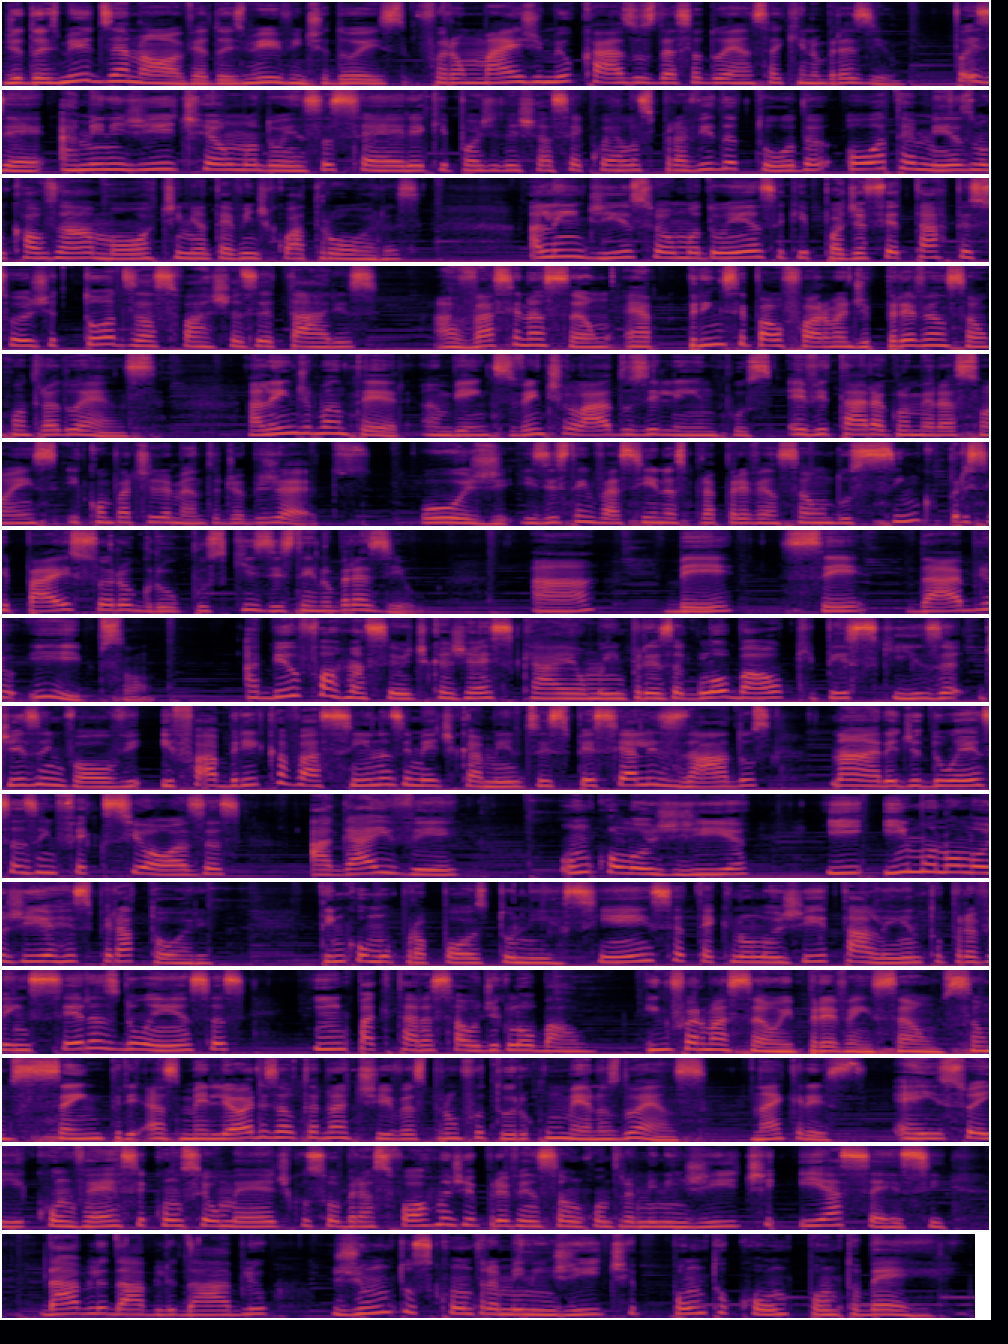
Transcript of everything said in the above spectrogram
De 2019 a 2022, foram mais de mil casos dessa doença aqui no Brasil. Pois é, a meningite é uma doença séria que pode deixar sequelas para a vida toda ou até mesmo causar a morte em até 24 horas. Além disso, é uma doença que pode afetar pessoas de todas as faixas etárias. A vacinação é a principal forma de prevenção contra a doença. Além de manter ambientes ventilados e limpos, evitar aglomerações e compartilhamento de objetos. Hoje, existem vacinas para prevenção dos cinco principais sorogrupos que existem no Brasil: A, B, C, W e Y. A biofarmacêutica GSK é uma empresa global que pesquisa, desenvolve e fabrica vacinas e medicamentos especializados na área de doenças infecciosas, HIV, oncologia e imunologia respiratória. Tem como propósito unir ciência, tecnologia e talento para vencer as doenças e impactar a saúde global. Informação e prevenção são sempre as melhores alternativas para um futuro com menos doença, né, Cris? É isso aí. Converse com seu médico sobre as formas de prevenção contra meningite e acesse www.juntoscontrameningite.com.br.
